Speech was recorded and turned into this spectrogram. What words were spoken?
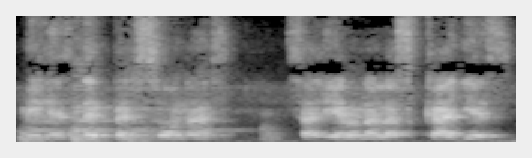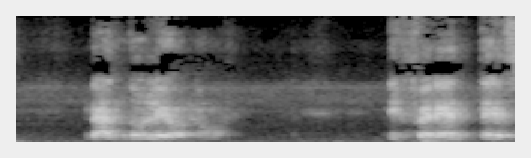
miles de personas salieron a las calles dándole honor. Diferentes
